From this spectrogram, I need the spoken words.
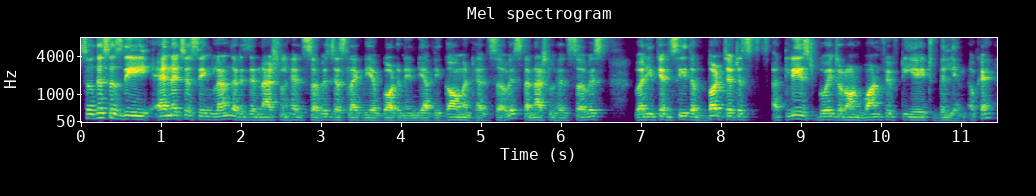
So this is the NHS England, that is the National Health Service, just like we have got in India, the Government Health Service, the National Health Service, where you can see the budget is at least going to around 158 billion, okay?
